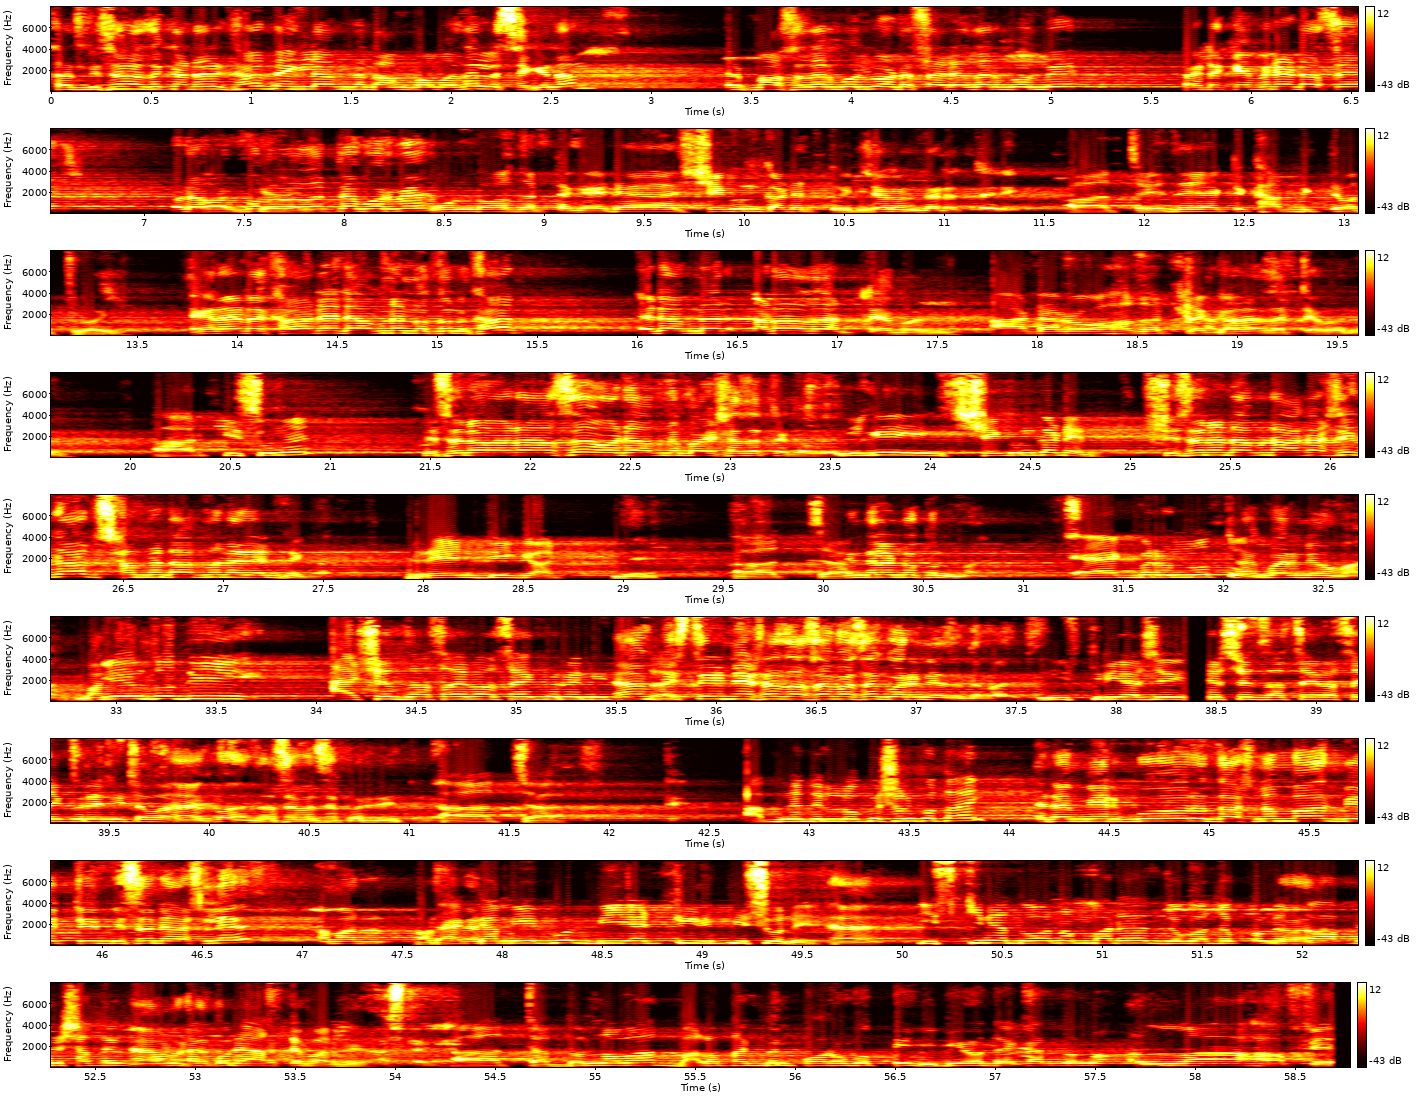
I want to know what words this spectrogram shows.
তার পিছনে আছে কাঠের খাট এগুলো আপনার দাম কম আছে সেকেন্ড হ্যান্ড এটা পাঁচ হাজার পড়বে ওটা চার হাজার পড়বে। একটা ক্যাবিনেট আছে ওটা আমার পনেরো হাজার টাকা পড়বে। পনেরো হাজার টাকা এটা সেগুন কাঠের তৈরি। সেগুন কাঠের তৈরি। আচ্ছা এই যে একটা খাট দেখতে পাচ্ছি ভাই। এখানে একটা খাট এটা আপনার নতুন খাট এটা আপনার আঠারো হাজার টাকা পড়বে। আঠারো হাজার টাকা। আঠারো হাজার টাকা পড়বে। আর পিছনে? আছে ওটা আপনি বাইশ হাজার টাকা সেগুন কাঠের? পিছনেটা আপনার আকাশি কাঠ সামনেটা আপনার রেন্টি কাঠ। রেন্টি কাঠ? জি। আচ্ছা। নতুন মাল। একবারে নতুন? একবার নিউ মাল। মানে কেউ যদি আসে যাচাই বাছাই করে নিতে হ্যাঁ মিস্ত্রি নিয়ে এসে যাচাই বাছাই করে নিয়ে যেতে পারে। মিস্ত্রি আসে এসে যাচাই বাছাই করে নিতে পারবে? হ্যাঁ যাচাই বাছাই করে নিতে পারে আচ্ছা। আপনাদের লোকেশন কোথায়? এটা মিরপুর দশ নম্বর বিএটির পিছনে আসলে আমার ঢাকা মিরপুর বিআরটির পিছনে। হ্যাঁ। স্ক্রিনে দেওয়া নাম্বারে যোগাযোগ করলে তো আপনার সাথে কন্ট্যাক্ট করে আসতে পারবে। আচ্ছা ধন্যবাদ। ভালো থাকবেন। পরবর্তী ভিডিও দেখার জন্য আল্লাহ হাফেজ।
